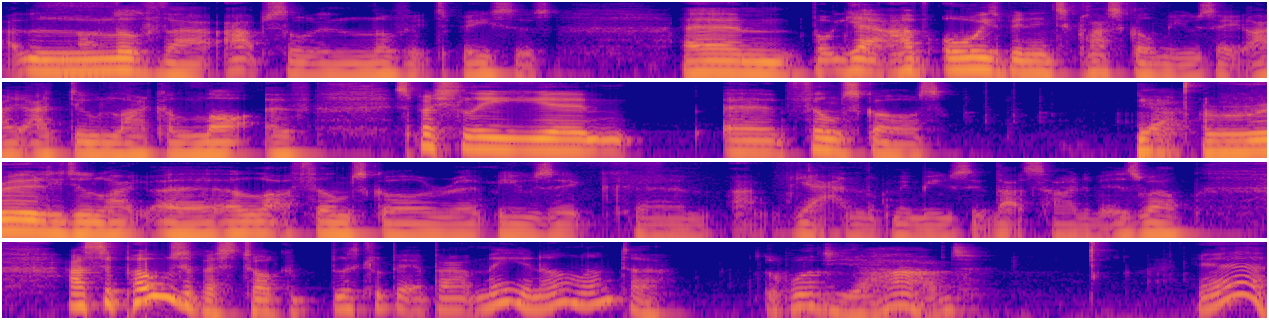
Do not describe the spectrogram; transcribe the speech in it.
I love that. Absolutely love it to pieces. Um, but yeah, I've always been into classical music. I, I do like a lot of, especially um, uh, film scores. yeah. I really do like uh, a lot of film score uh, music. Um, I, yeah, I love my music, that side of it as well. I suppose I best talk a little bit about me and all, aren't I? What you had? Yeah.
